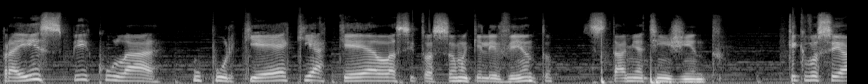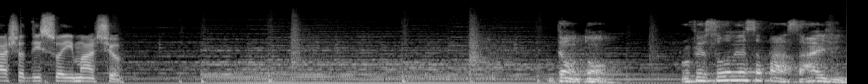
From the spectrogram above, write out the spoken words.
para especular o porquê é que aquela situação, aquele evento está me atingindo. O que, que você acha disso aí, Márcio? Então, Tom, professor nessa passagem,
